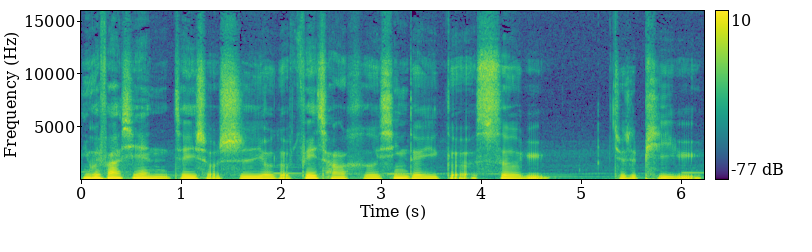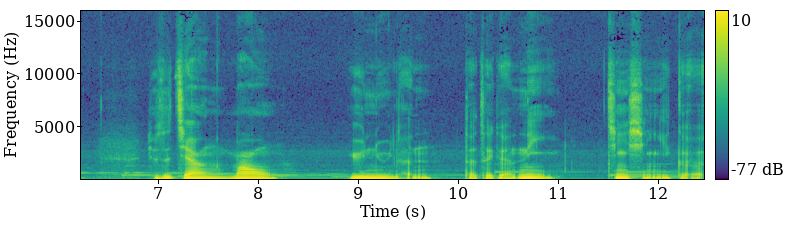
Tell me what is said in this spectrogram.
你会发现这一首诗有一个非常核心的一个色喻，就是譬喻，就是将猫与女人的这个你进行一个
